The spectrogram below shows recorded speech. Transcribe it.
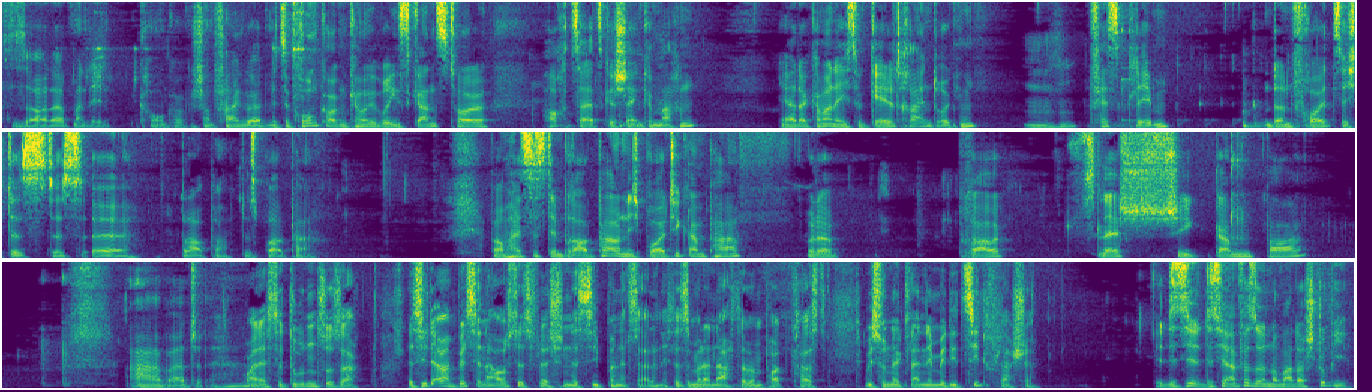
So, da hat man den Kronkorken schon fallen gehört. Mit so Kronkorken kann man übrigens ganz toll Hochzeitsgeschenke machen. Ja, da kann man nämlich so Geld reindrücken, festkleben und dann freut sich das, das, äh, Brautpaar. das Brautpaar. Warum heißt es denn Brautpaar und nicht Bräutigampaar? Oder Braut slash Schigampaar? Ah, warte. Weil es der Duden so sagt. Das sieht aber ein bisschen aus, das Fläschchen, das sieht man jetzt leider nicht. Das ist immer der Nachteil beim Podcast, wie so eine kleine Medizinflasche. Das ist hier, das ist hier einfach so ein normaler Stubbi.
